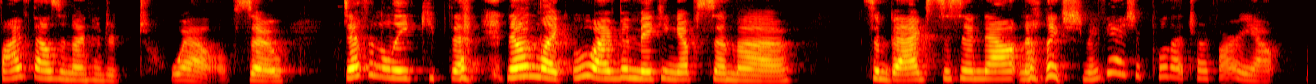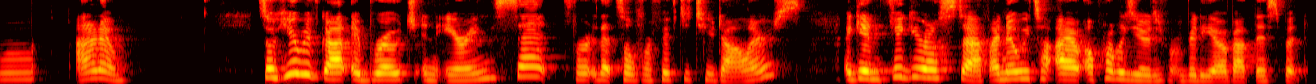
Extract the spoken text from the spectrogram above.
5,912. So definitely keep the, now I'm like, ooh, I've been making up some, uh, some bags to send out. And I'm like, maybe I should pull that Trifari out. Mm, I don't know. So here we've got a brooch and earring set for that sold for $52. Again, figural stuff. I know we talk, I'll probably do a different video about this, but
